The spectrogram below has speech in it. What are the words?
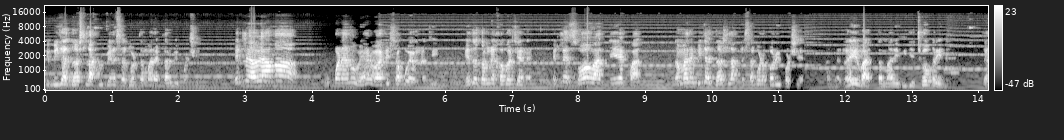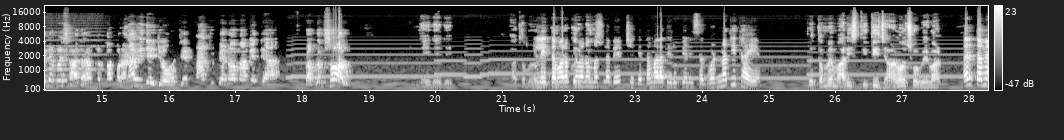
કે બીજા દસ લાખ રૂપિયાની સગવડ તમારે કરવી પડશે. એટલે હવે આમાં હું પણ એનું વેણ વાટી શકું એમ નથી. એ તો તમને ખબર છે ને. એટલે સો વાતની એક વાત. તમારે બીજા દસ લાખની સગવડ કરવી પડશે. અને રહી વાત તમારી બીજી છોકરીની. તેને કોઈ સાધારણ ઘરમાં પરણાવી દેજો જે પાંચ રૂપિયા ન માંગે ત્યાં. પ્રોબ્લેમ સોલ્વ નહીં નહીં નહીં. આ તમે એટલે તમારો કહેવાનો મતલબ એ છે કે તમારાથી રૂપિયાની સગવડ નથી થાય એમ. એટલે તમે મારી સ્થિતિ જાણો છો વેવાણ અરે તમે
